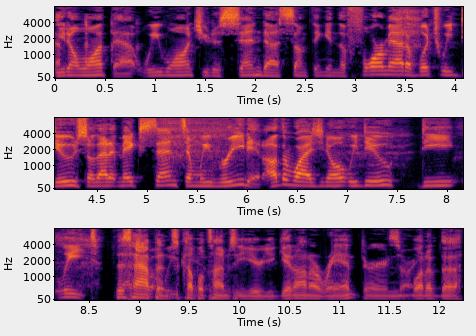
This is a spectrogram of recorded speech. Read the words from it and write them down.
We don't want that. We want you to send us something in the format of which we do so that it makes sense and we read it. Otherwise, you know what we do? Delete. this That's happens a couple do. times a year. You get on a rant during Sorry. one of the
